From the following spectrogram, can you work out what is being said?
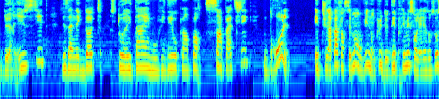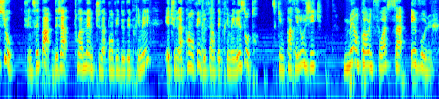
de réussite, des anecdotes story time ou vidéos, peu importe, sympathiques, drôles. Et tu n'as pas forcément envie non plus de déprimer sur les réseaux sociaux. Je ne sais pas. Déjà, toi-même, tu n'as pas envie de déprimer et tu n'as pas envie de faire déprimer les autres. Ce qui me paraît logique. Mais encore une fois, ça évolue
